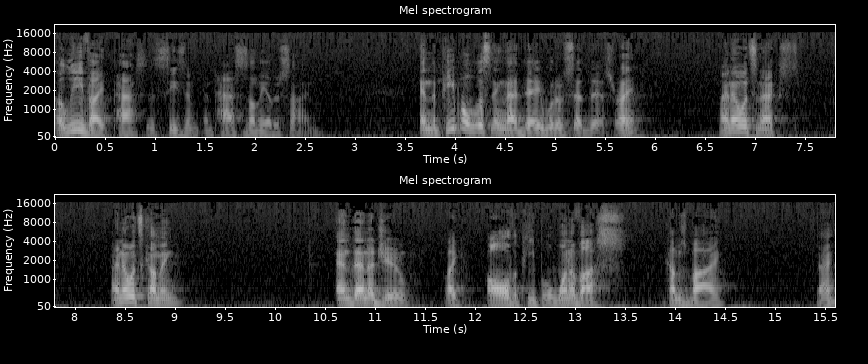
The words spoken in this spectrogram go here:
A Levite passes, sees him, and passes on the other side. And the people listening that day would have said this, right? I know what's next. I know what's coming. And then a Jew, like all the people, one of us, comes by. Okay?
